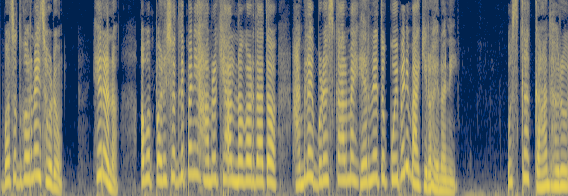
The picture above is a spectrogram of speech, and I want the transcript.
बचत गर्नै छोड्यौं हेर न अब परिषदले पनि हाम्रो ख्याल नगर्दा त हामीलाई बुढेसकालमा हेर्ने त कोही पनि बाँकी रहेन नि। उसका काँधहरू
